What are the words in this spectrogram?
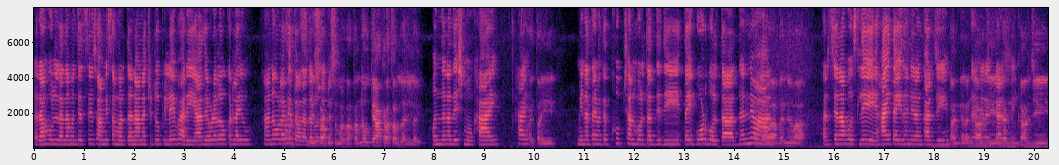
राहुल दादा म्हणते श्री स्वामी समर्थ नानाची टोपी लय भारी आज एवढ्या लवकर लाईव्ह हा नऊलाच येतो दादा श्री रोज स्वामी. समर्थ आता नऊ ते अकरा चालू झाली लाईव्ह वंदना देशमुख हाय हाय. काय ताई. मीनाताई म्हणतात खूप छान बोलतात दीदी ताई गोड बोलतात धन्यवाद. धन्यवाद धन्यवाद. अर्चना भोसले हाय ताई धनिरंकारजी. धन्यरंकारजी धन्यरंकारजी. धन्यकारजी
